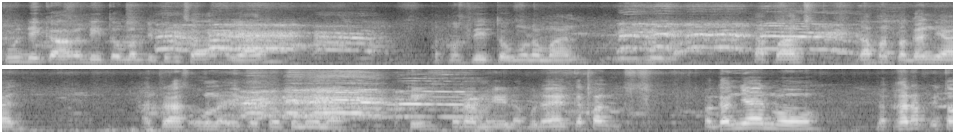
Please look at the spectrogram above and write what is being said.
pwede ka dito magdepensa, ayan. Tapos dito mo naman. Tapos, dapat pag ganyan, atras, una ikot mo, ito muna. Okay? Para mahila po. Dahil kapag, pag ganyan mo, nakaharap ito,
